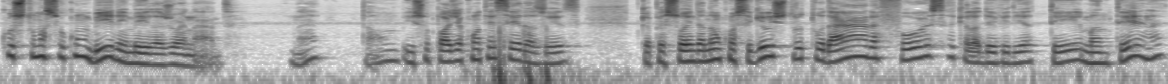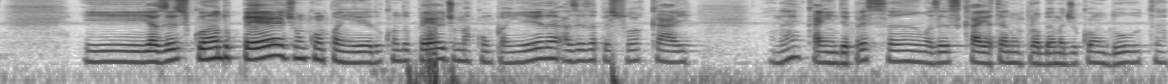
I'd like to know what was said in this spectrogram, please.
costuma sucumbir em meio da jornada, né? Então isso pode acontecer às vezes porque a pessoa ainda não conseguiu estruturar a força que ela deveria ter, manter, né? E às vezes quando perde um companheiro, quando perde uma companheira, às vezes a pessoa cai, né? Cai em depressão, às vezes cai até num problema de conduta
